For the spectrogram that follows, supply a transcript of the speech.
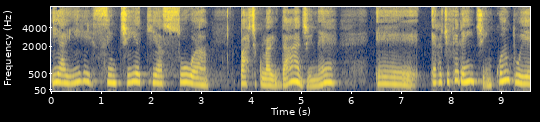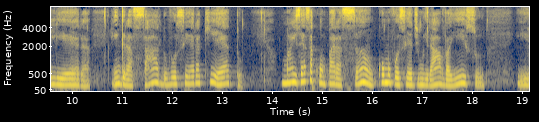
e aí sentia que a sua particularidade, né, é, era diferente. Enquanto ele era engraçado, você era quieto. Mas essa comparação, como você admirava isso, e,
